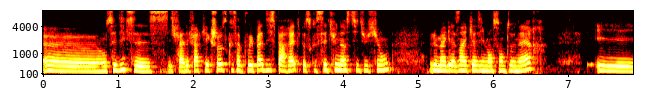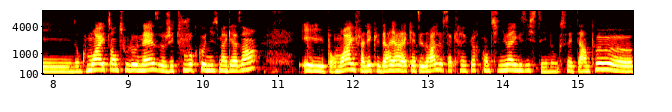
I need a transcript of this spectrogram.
Euh, on s'est dit qu'il fallait faire quelque chose, que ça pouvait pas disparaître parce que c'est une institution. Le magasin est quasiment centenaire. Et donc moi, étant toulonnaise, j'ai toujours connu ce magasin. Et pour moi, il fallait que derrière la cathédrale, le Sacré-Cœur continue à exister. Donc c'était un peu... euh,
